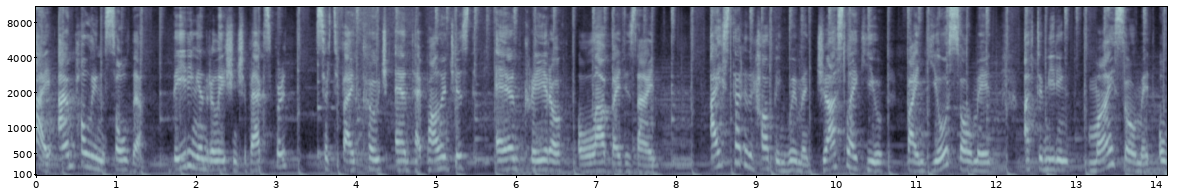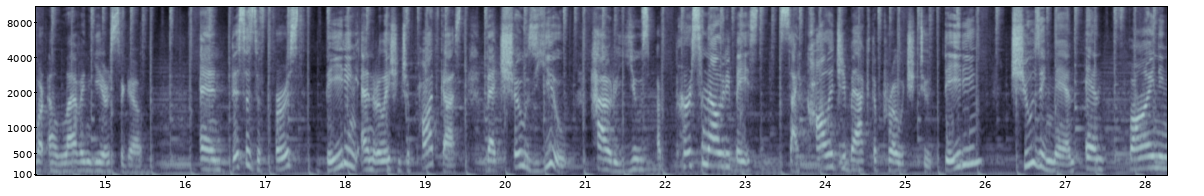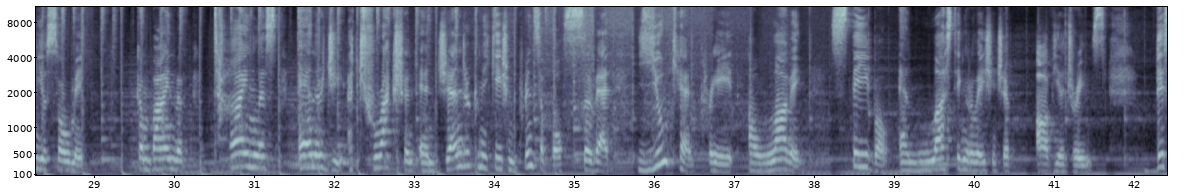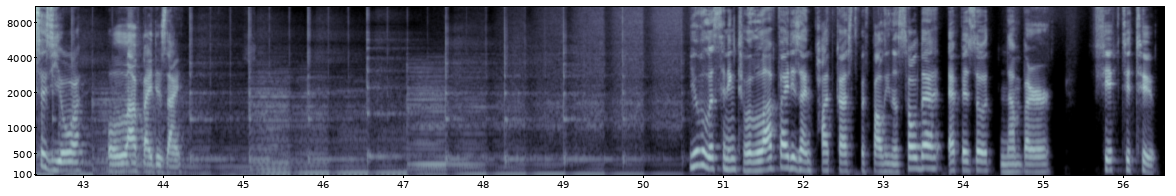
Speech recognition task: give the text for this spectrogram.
Hi, I'm Polina Solda, dating and relationship expert, certified coach and typologist, and creator of Love by Design. I started helping women just like you find your soulmate after meeting my soulmate over 11 years ago. And this is the first dating and relationship podcast that shows you how to use a personality based, psychology backed approach to dating, choosing men, and finding your soulmate combined with timeless energy, attraction, and gender communication principles so that you can create a loving, stable, and lasting relationship of your dreams. This is your Love by Design. You're listening to Love by Design podcast with Polina Solda, episode number 52.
